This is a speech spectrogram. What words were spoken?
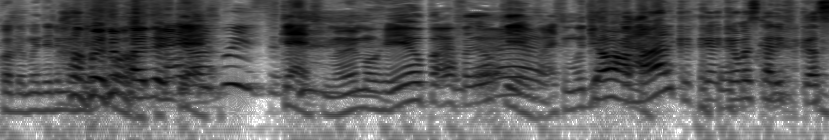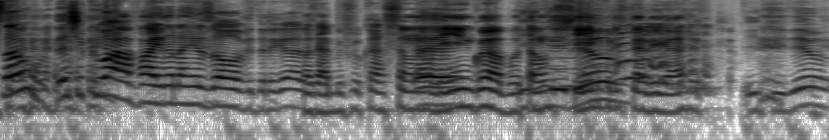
Quando a mãe dele morreu, não vai deixar. É, esquece. Esquece, minha mãe morreu para fazer o quê? Vai se Quer modificar. uma marca? Quer, quer uma escarificação? Deixa que o Havaiana resolve, tá ligado? Fazer a bifurcação na É, língua, botar um entendeu? chifre, tá ligado? Entendeu?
